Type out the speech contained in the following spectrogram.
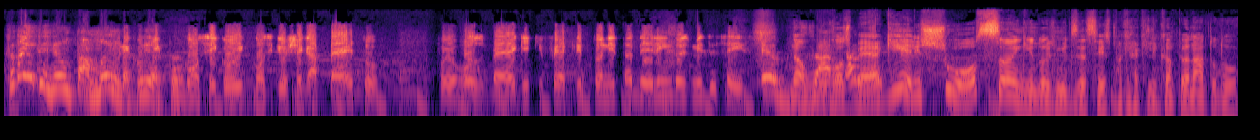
Você tá entendendo o tamanho o da treta? conseguiu, conseguiu chegar perto foi o Rosberg, que foi a criptonita dele em 2016. Não, o Exatamente. Rosberg, ele suou sangue em 2016 pra ganhar aquele campeonato do,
